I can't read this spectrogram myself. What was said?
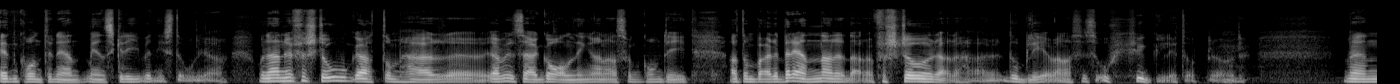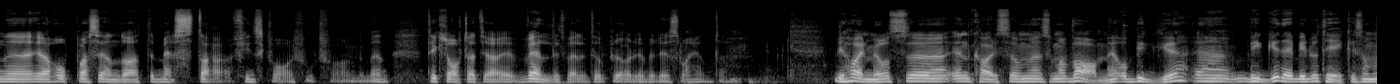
en kontinent med en skriven historia. Och när jag nu förstod att de här, eh, jag vill säga galningarna som kom dit, att de började bränna det där och förstöra det här, då blev jag naturligtvis ohyggligt upprörd. Men eh, jeg hoppas ändå at det meste finns kvar fortfarande. Men det er klart at jeg er veldig, veldig upprörd over det som har hendt. Vi har med oss eh, en kar som, som var med å bygge, eh, bygge det biblioteket som,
